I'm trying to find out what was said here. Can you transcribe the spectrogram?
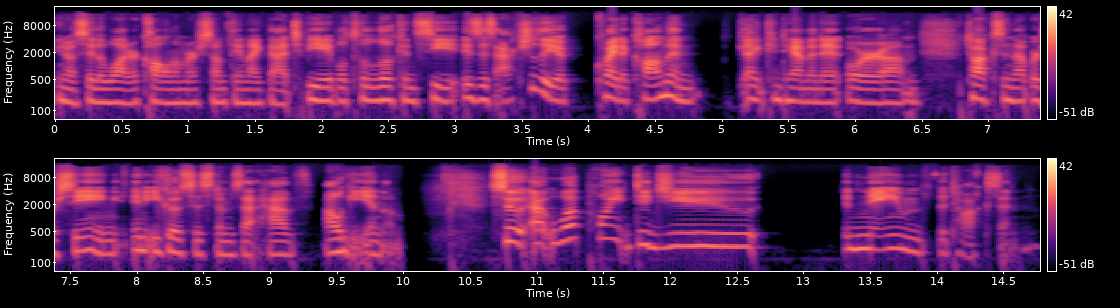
you know, say the water column or something like that to be able to look and see is this actually a quite a common uh, contaminant or um, toxin that we're seeing in ecosystems that have algae in them. So, at what point did you name the toxin?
